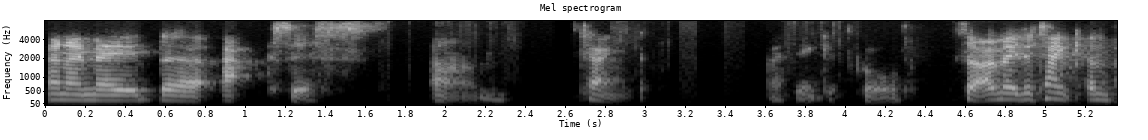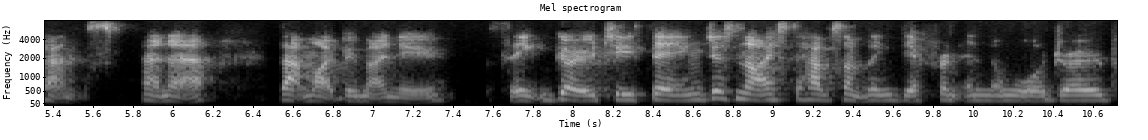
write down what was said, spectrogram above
and I made the Axis um, tank. I think it's called. So I made a tank and pants, and uh, that might be my new thing, go-to thing. Just nice to have something different in the wardrobe.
